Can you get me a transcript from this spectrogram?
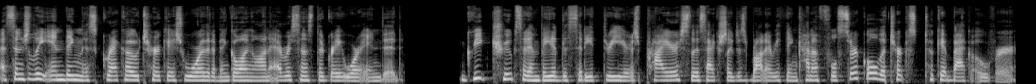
essentially ending this Greco Turkish war that had been going on ever since the Great War ended. Greek troops had invaded the city three years prior, so this actually just brought everything kind of full circle. The Turks took it back over,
